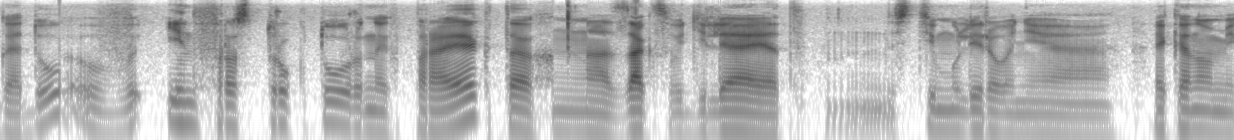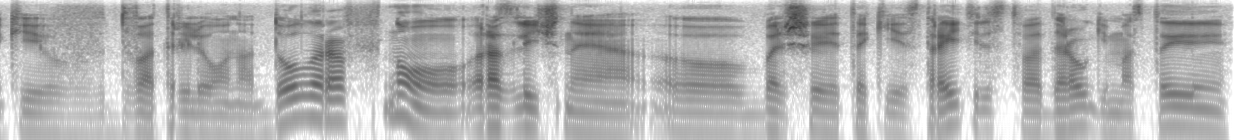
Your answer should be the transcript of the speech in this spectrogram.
году. В инфраструктурных проектах ЗАГС выделяет стимулирование экономики в 2 триллиона долларов. Ну, различные э, большие такие строительства, дороги, мосты,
